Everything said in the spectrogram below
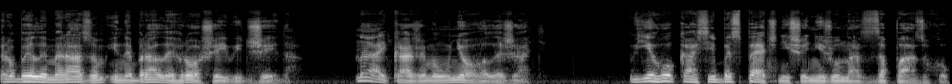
Робили ми разом і не брали грошей від жида. Най, кажемо, у нього лежать. В його касі безпечніше, ніж у нас за пазухов,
